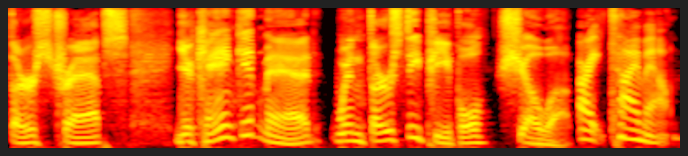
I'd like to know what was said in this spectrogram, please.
thirst traps, you can't get mad when thirsty people show up. All right, timeout.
